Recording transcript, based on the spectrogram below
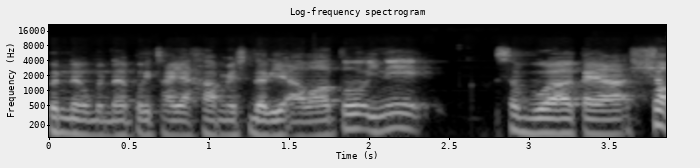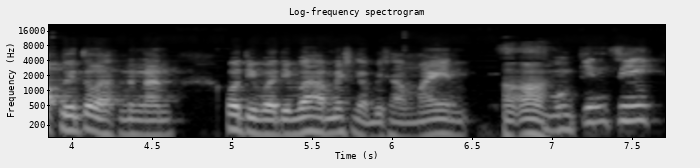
benar-benar percaya Hames dari awal tuh ini sebuah kayak shock gitu lah dengan oh tiba-tiba Hames nggak bisa main. Heeh. Mungkin sih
